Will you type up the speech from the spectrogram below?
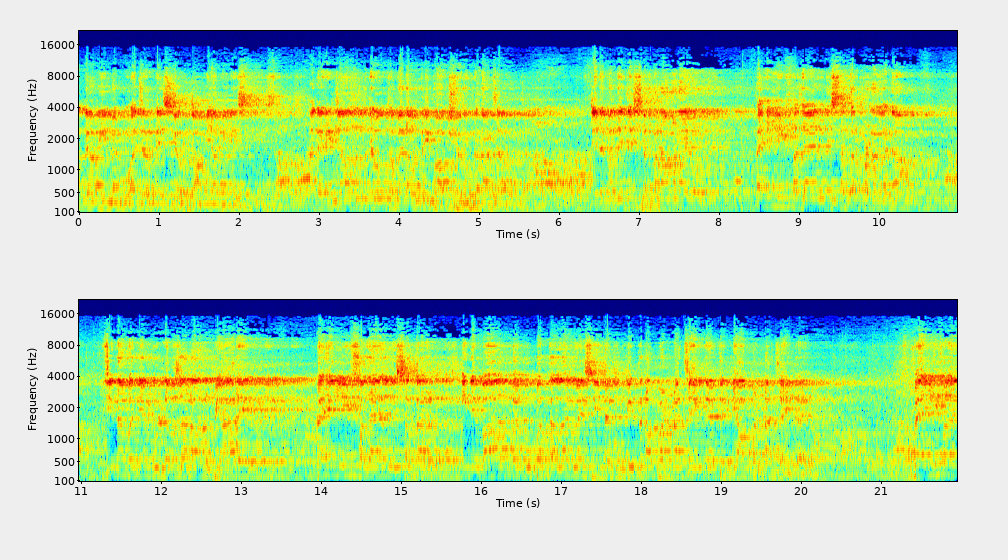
اگر بھی میں کو عجر دے سے اور کامیابی دے سے اگر اجازت دے ہو تو میں نوکری پاک شروع کرا چاہ جنہیں بندے جشن بنامن آئے ہو، پہلی فضائل دی سطر پڑھا لگا۔ جنہ بندیاں کو لفظہ نال پیارے پہلی فضائل دی سطر انہیں بعد میں کو پتہ لگ سی میں کو کتنا پڑھنا چاہیے تھے کیا پڑھنا چاہیے۔ پہلی بار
